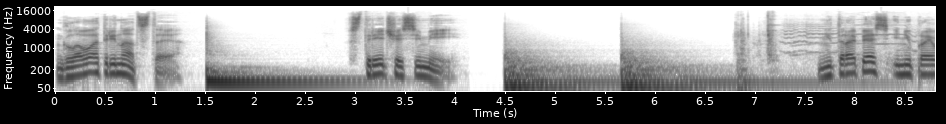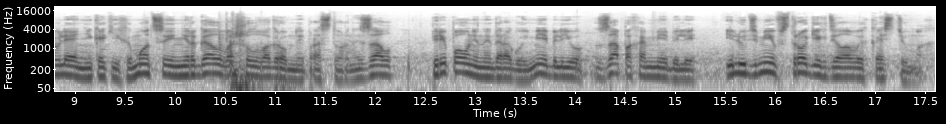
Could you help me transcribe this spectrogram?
Глава 13. Встреча семей. Не торопясь и не проявляя никаких эмоций, Нергал вошел в огромный просторный зал, переполненный дорогой мебелью, запахом мебели и людьми в строгих деловых костюмах.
